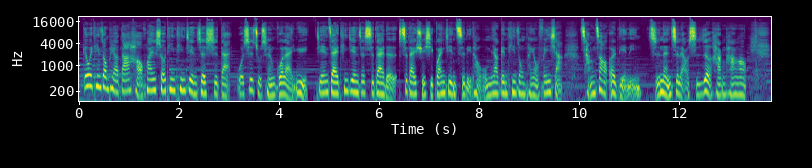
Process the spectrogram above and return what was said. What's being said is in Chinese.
各位听众朋友，大家好，欢迎收听《听见这世代》，我是主持人郭兰玉。今天在《听见这世代》的世代学习关键字里头，我们要跟听众朋友分享长照二点零，职能治疗师热夯夯哦。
